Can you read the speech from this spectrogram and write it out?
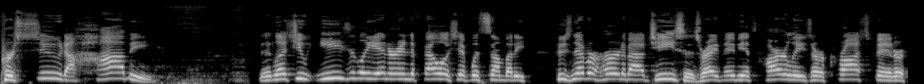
pursuit, a hobby that lets you easily enter into fellowship with somebody who's never heard about Jesus, right? Maybe it's Harley's or CrossFit or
